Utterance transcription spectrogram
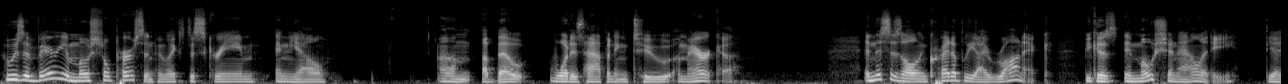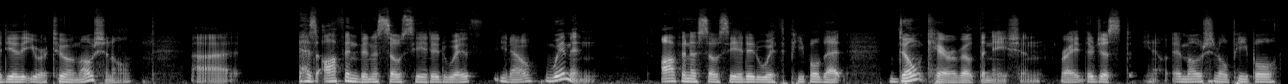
who is a very emotional person who likes to scream and yell um, about what is happening to America. And this is all incredibly ironic because emotionality, the idea that you are too emotional, uh, has often been associated with, you know, women, often associated with people that don't care about the nation, right? They're just, you know, emotional people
